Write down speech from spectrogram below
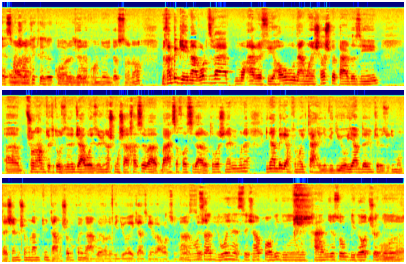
اسمش هم. که ترکون آره دیگه. ترکون و این داستان ها می‌خوایم به گیم اواردز و معرفی ها و نمایش هاش بپردازیم چون همونطور که توضیح دادیم جوایز و ایناش مشخصه و بحث خاصی در رابطه باش نمیمونه. اینم بگم که ما یک تحلیل ویدیویی هم داریم که به زودی منتشر میشه. اونم می‌تونید تماشا بکنید به همراه حالا ویدیوهایی که از گیم اینا آره، ما ساعت دو نصف شب خوابیدیم. پنج صبح بیدار شدیم. آره.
